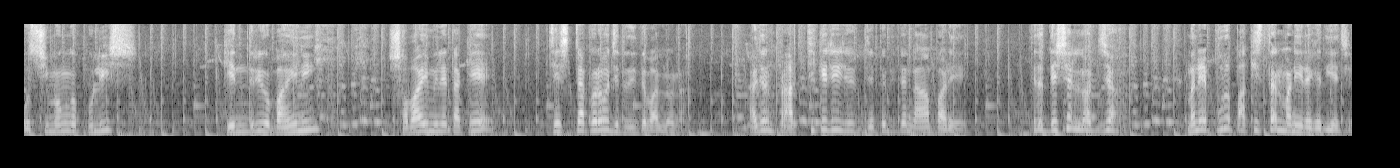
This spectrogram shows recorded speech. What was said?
পশ্চিমবঙ্গ পুলিশ কেন্দ্রীয় বাহিনী সবাই মিলে তাকে চেষ্টা করেও যেতে দিতে পারল না। একজন প্রার্থীকে যদি যেতে দিতে না পারে এটা দেশের লজ্জা। মানে পুরো পাকিস্তান বানিয়ে রেখে দিয়েছে।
